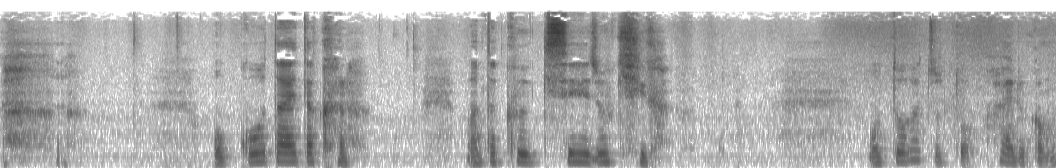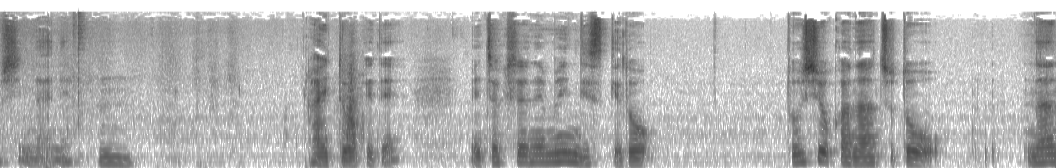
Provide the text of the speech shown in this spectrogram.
お香を焚いたからまた空気清浄機が音がちょっと入るかもしんないね。うん。はいというわけでめちゃくちゃ眠いんですけどどうしようかな。ちょっとな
